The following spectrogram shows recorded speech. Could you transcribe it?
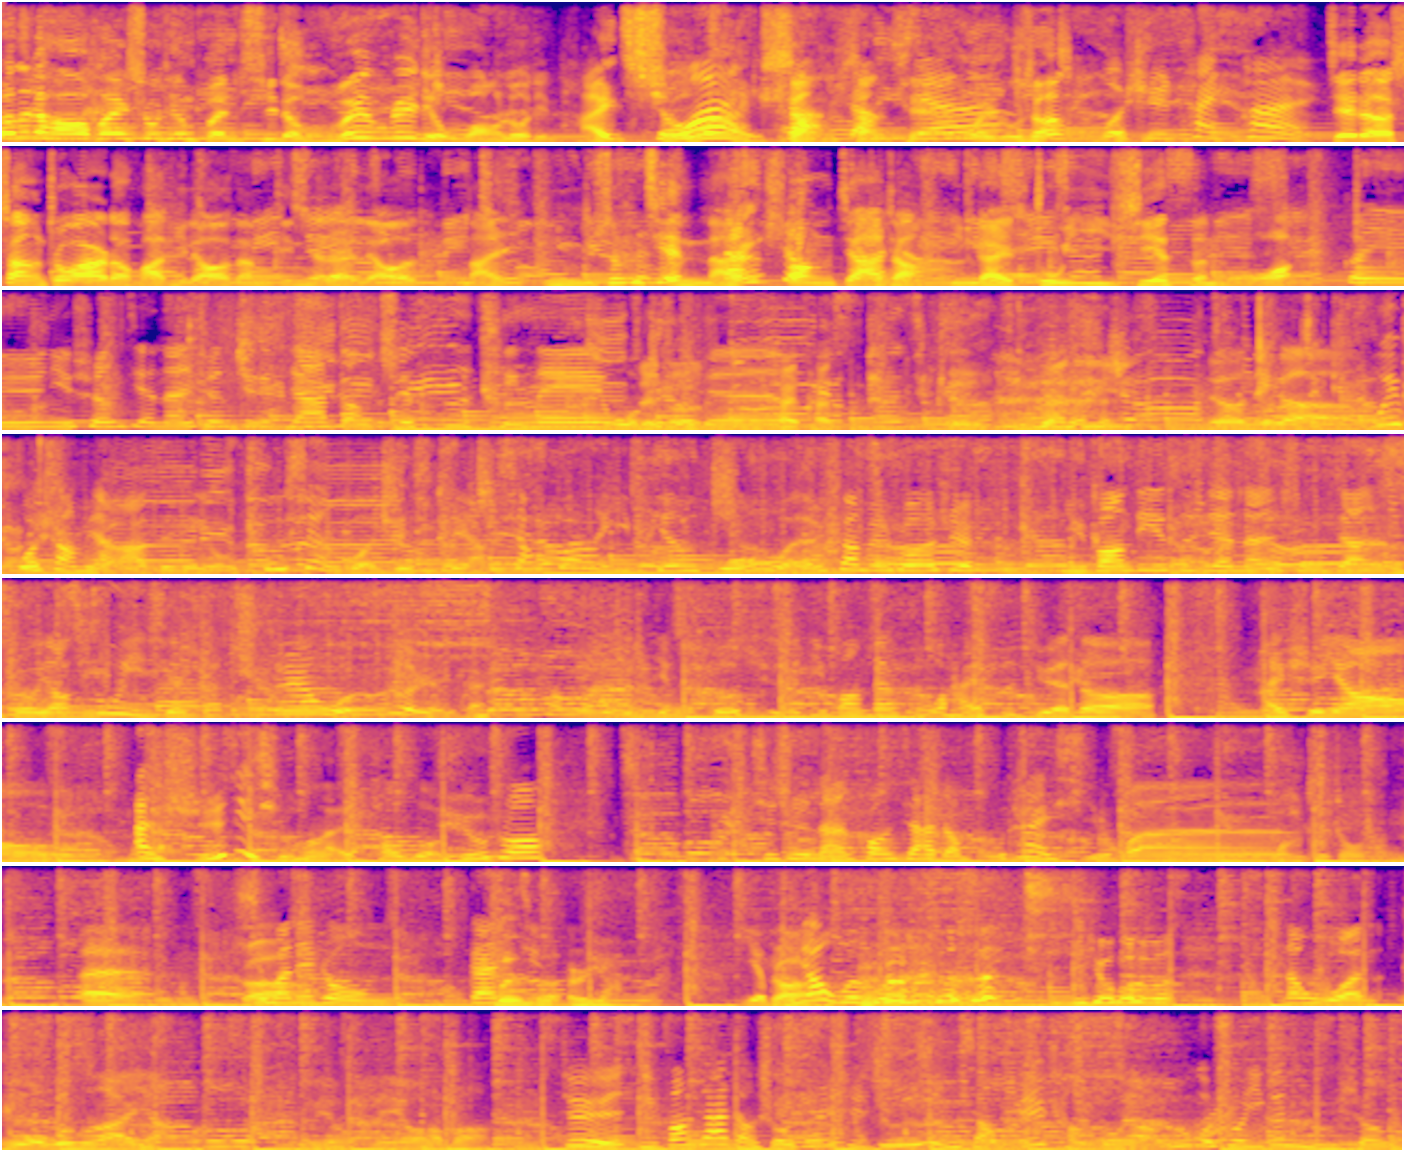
Hello，大家好，欢迎收听本期的 w a v Radio 网络电台求爱上上签，我是陆生，我是菜菜。接着上周二的话题聊，咱们今天来聊男女生见男方家长应该注意些什么？关于女生见男生这个家长这个事情呢，我们首先太太对，经验第一。有那个微博上面啊，最近有出现过就是这样相关的一篇博文，上面说的是女方第一次见男生家长的时候要注意些什么。虽然我个人感觉上面有一点可取的地方，但是我还是觉得还是要按实际情况来操作。比如说，其实男方家长不太喜欢，哇，这招的，哎，喜欢那种干净、温文尔雅，也不要温文尔雅，温文。那我我温文尔雅吗？没有没有，好不好？就是女方家长，首先是第一印象非常重要。如果说一个女生，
